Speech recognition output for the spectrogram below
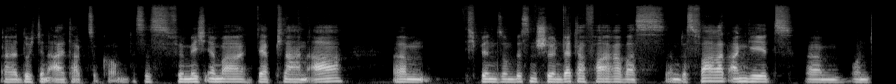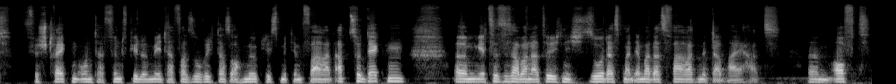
äh, durch den Alltag zu kommen. Das ist für mich immer der Plan A. Ähm, ich bin so ein bisschen schön Wetterfahrer, was ähm, das Fahrrad angeht. Ähm, und für Strecken unter fünf Kilometer versuche ich das auch möglichst mit dem Fahrrad abzudecken. Ähm, jetzt ist es aber natürlich nicht so, dass man immer das Fahrrad mit dabei hat. Oft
